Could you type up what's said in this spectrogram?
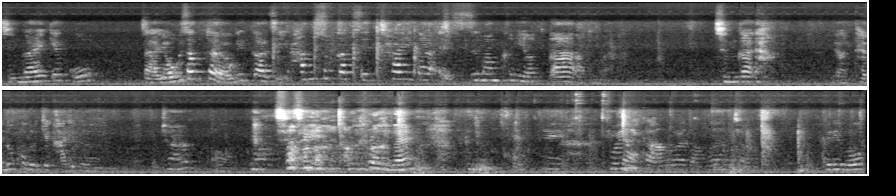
증가했겠고 자 여기서부터 여기까지 함수값의 차이가 s만큼이었다라는 거야. 증가 야 대놓고 그렇게 가리면 저요? 어 진짜 안 그런데? 네. 보이니까 아무래도 안 보는 줄 알았어. 그리고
